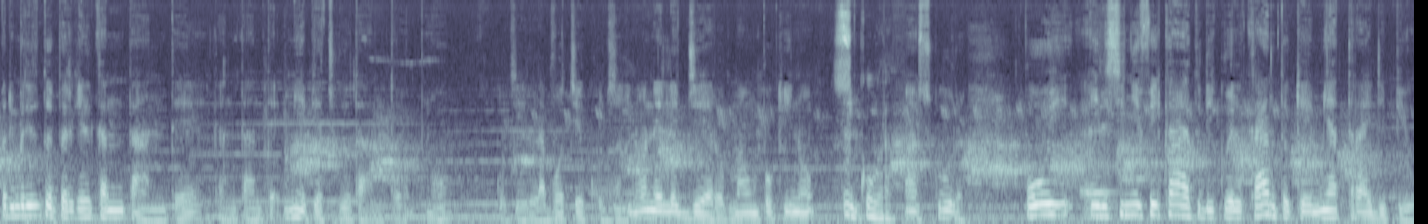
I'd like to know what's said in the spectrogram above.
prima di tutto perché il cantante, cantante mi è piaciuto tanto, no? Così, la voce così, non è leggero, ma un pochino scura. Ah, scura. Poi il significato di quel canto che mi attrae di più,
